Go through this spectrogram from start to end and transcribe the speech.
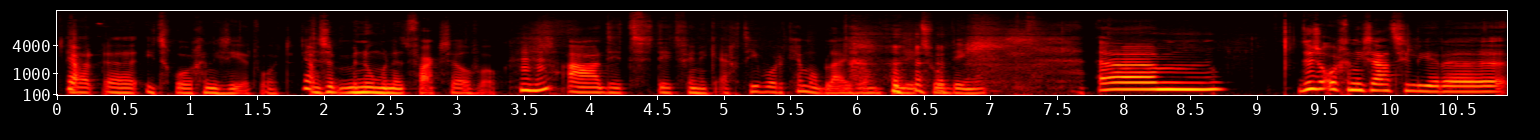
Ja. er uh, iets georganiseerd wordt. Ja. En ze benoemen het vaak zelf ook. Mhm. Ah, dit, dit vind ik echt, hier word ik helemaal blij van, van dit soort dingen. Um, dus organisatieleren,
